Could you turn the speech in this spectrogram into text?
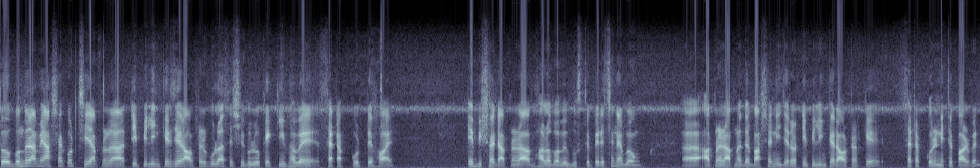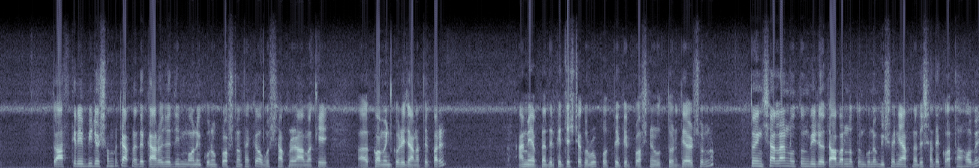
তো বন্ধুরা, আমি আশা করছি আপনারা টিপি লিঙ্কের যে রাউটারগুলো আছে, সেগুলোকে কীভাবে সেট করতে হয় এই বিষয়টা আপনারা ভালোভাবে বুঝতে পেরেছেন এবং আপনারা আপনাদের বাসায় নিজেরাও টিপি লিঙ্কের রাউটারকে সেট করে নিতে পারবেন। তো আজকের এই ভিডিও সম্পর্কে আপনাদের কারও যদি মনে কোনো প্রশ্ন থাকে, অবশ্যই আপনারা আমাকে কমেন্ট করে জানাতে পারেন। আমি আপনাদেরকে চেষ্টা করব প্রত্যেকের প্রশ্নের উত্তর দেওয়ার জন্য। তো ইনশাআল্লাহ নতুন ভিডিওতে আবার নতুন কোনো বিষয় নিয়ে আপনাদের সাথে কথা হবে।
